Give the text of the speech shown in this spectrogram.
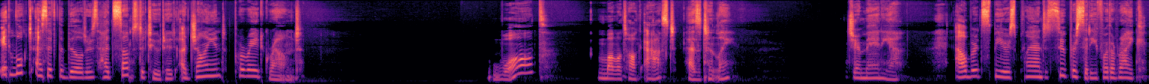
it looked as if the builders had substituted a giant parade ground. What? Molotok asked hesitantly. Germania. Albert Speer's planned supercity for the Reich.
